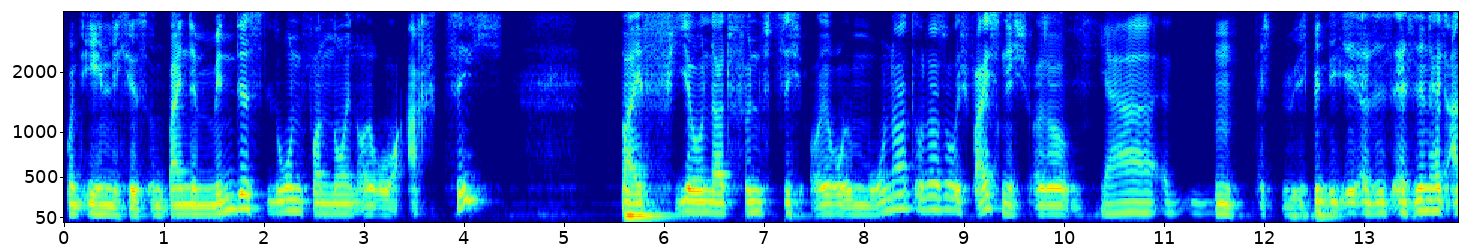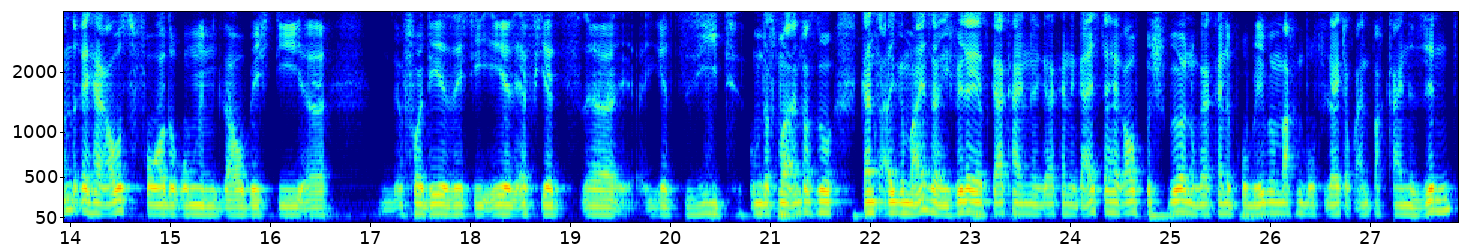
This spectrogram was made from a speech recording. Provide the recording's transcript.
und ähnliches. Und bei einem Mindestlohn von 9,80 Euro bei 450 Euro im Monat oder so, ich weiß nicht. Also. Ja. Äh, hm, ich, ich bin, also es, es, sind halt andere Herausforderungen, glaube ich, die. Äh, vor der sich die ELF jetzt, äh, jetzt sieht. Um das mal einfach so ganz allgemein zu sagen. Ich will ja jetzt gar keine, gar keine Geister heraufbeschwören und gar keine Probleme machen, wo vielleicht auch einfach keine sind.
